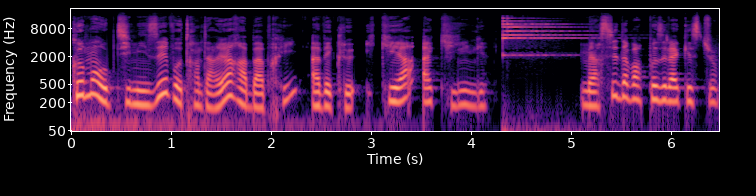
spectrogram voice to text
Comment optimiser votre intérieur à bas prix avec le IKEA Hacking? Merci d'avoir posé la question.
